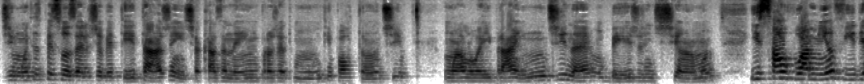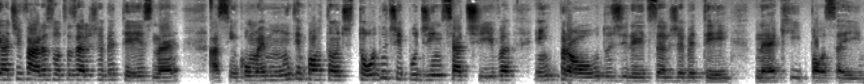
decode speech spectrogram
de muitas pessoas LGBT, tá, gente? A Casa Nem é um projeto muito importante. Um alô aí pra Indy, né? Um beijo, a gente te ama. E salvou a minha vida e a de várias outras LGBTs, né? Assim como é muito importante todo tipo de iniciativa em prol dos direitos LGBT, né? Que possa aí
